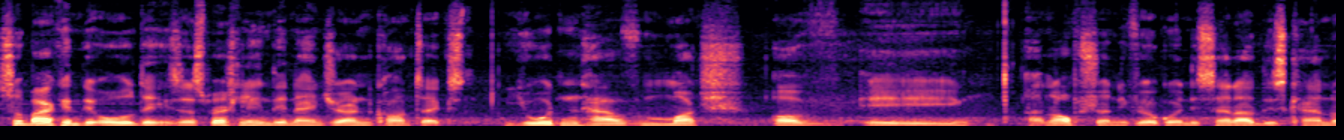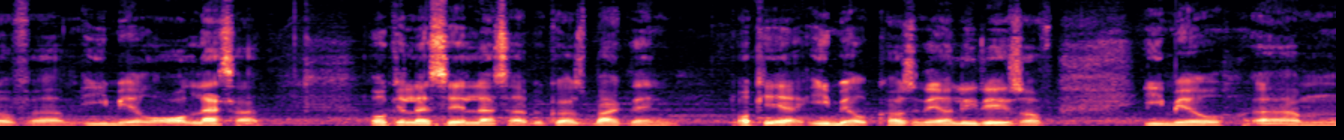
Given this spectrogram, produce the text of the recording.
So back in the old days, especially in the Nigerian context, you wouldn't have much of a an option if you're going to send out this kind of um, email or letter okay, let's say letter because back then, okay, yeah, email, because in the early days of email, um,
